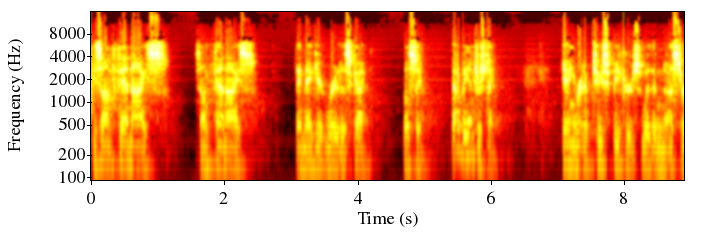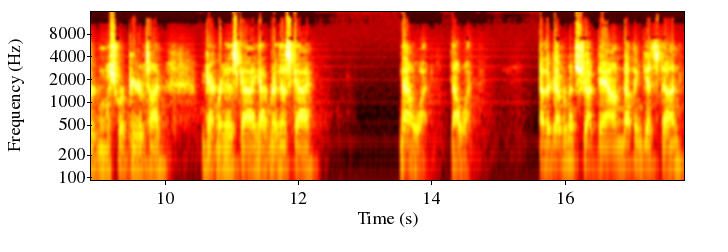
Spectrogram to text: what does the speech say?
he's on thin ice. He's on thin ice. They may get rid of this guy. We'll see. That'll be interesting. Getting rid of two speakers within a certain short period of time. We got rid of this guy. Got rid of this guy. Now what? Now what? Other governments shut down. Nothing gets done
